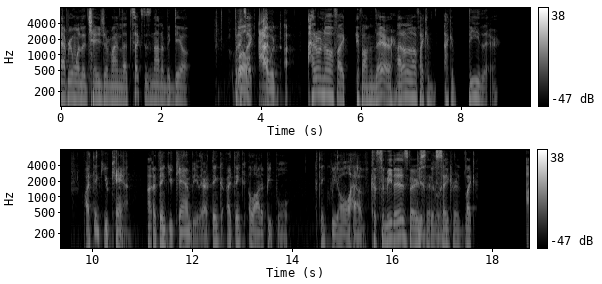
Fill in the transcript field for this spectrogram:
everyone to change their mind that sex is not a big deal. But well, it's like I would. I- I don't know if I if I'm there. I don't know if I could I could be there. I think you can. I- I think you can be there. I think. I think a lot of people. I think we all have. Because to me, it is very sa- sacred. Like, I,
